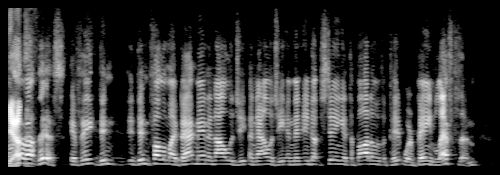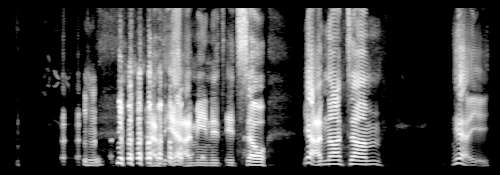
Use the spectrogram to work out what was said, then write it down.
Well, Yeah, How about this? If they didn't didn't follow my Batman analogy analogy and then end up staying at the bottom of the pit where Bane left them, I- yeah. I mean, it's it's so. Yeah, I'm not. Um, yeah, you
